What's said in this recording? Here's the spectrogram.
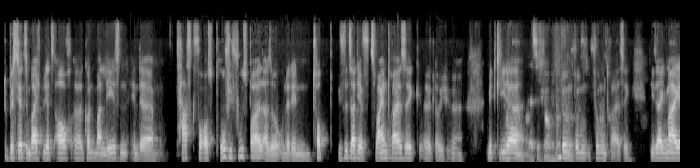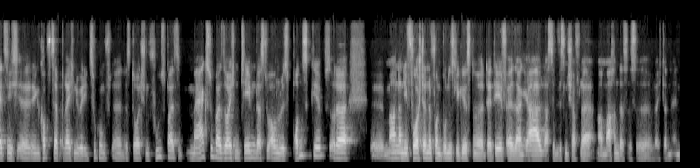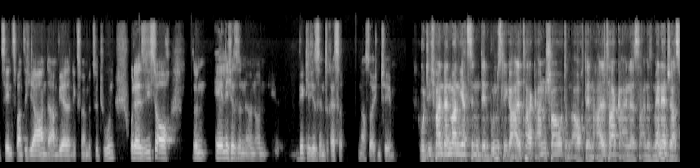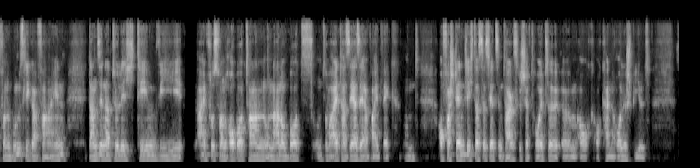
Du bist ja zum Beispiel jetzt auch, äh, konnte man lesen, in der Taskforce Profifußball, also unter den Top, wie viel seid ihr? 32, äh, glaube ich, äh, Mitglieder. 35, glaube ich. Ne? 35, 35, die, sage ich mal, jetzt sich äh, den Kopf zerbrechen über die Zukunft äh, des deutschen Fußballs. Merkst du bei solchen Themen, dass du auch eine Response gibst oder äh, machen dann die Vorstände von Bundesligisten oder der DFL sagen, ja, lass den Wissenschaftler mal machen, das ist äh, vielleicht dann in 10, 20 Jahren, da haben wir nichts mehr mit zu tun. Oder siehst du auch so ein ehrliches und, und, und wirkliches Interesse nach solchen Themen? Gut, ich meine, wenn man jetzt den, den Bundesliga-Alltag anschaut und auch den Alltag eines, eines Managers von einem Bundesliga-Verein, dann sind natürlich Themen wie Einfluss von Robotern und Nanobots und so weiter sehr, sehr weit weg. Und auch verständlich, dass das jetzt im Tagesgeschäft heute ähm, auch, auch keine Rolle spielt.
